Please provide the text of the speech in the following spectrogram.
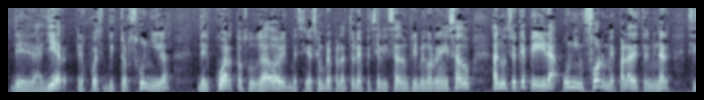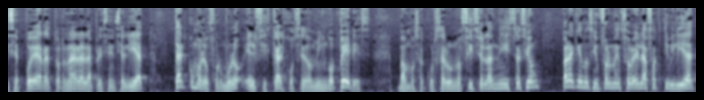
de ayer, el juez Víctor Zúñiga, del cuarto juzgado de investigación preparatoria especializado en crimen organizado, anunció que pedirá un informe para determinar si se puede retornar a la presidencialidad, tal como lo formuló el fiscal José Domingo Pérez. Vamos a cursar un oficio a la administración para que nos informen sobre la factibilidad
